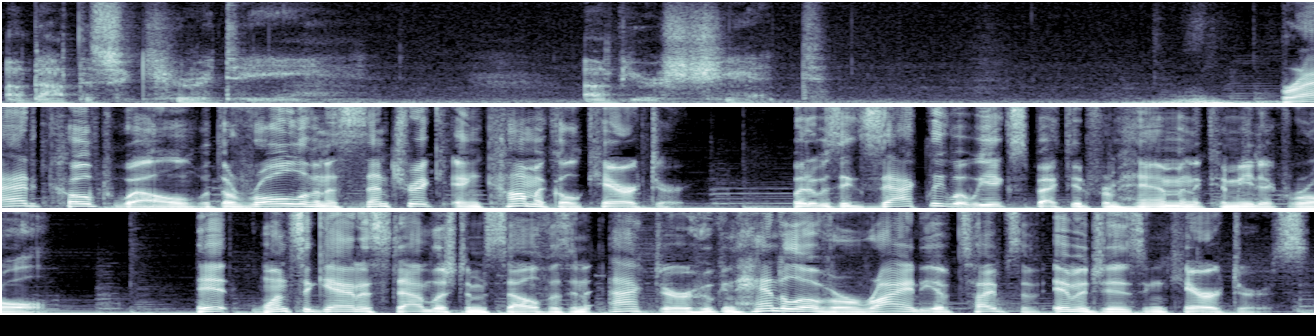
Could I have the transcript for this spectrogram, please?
About the security of your shit. Brad coped well with the role of an eccentric and comical character, but it was exactly what we expected from him in a comedic role. Pitt once again established himself as an actor who can handle a variety of types of images and characters.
